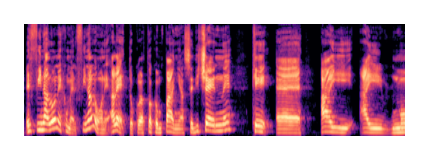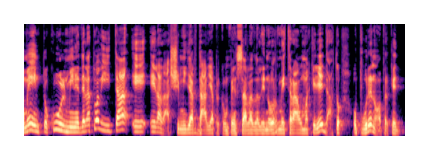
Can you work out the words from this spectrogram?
e il finalone com'è? Il finalone a letto con la tua compagna sedicenne che eh, hai, hai, il momento culmine della tua vita e, e, la lasci miliardaria per compensarla dall'enorme trauma che gli hai dato, oppure no, perché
